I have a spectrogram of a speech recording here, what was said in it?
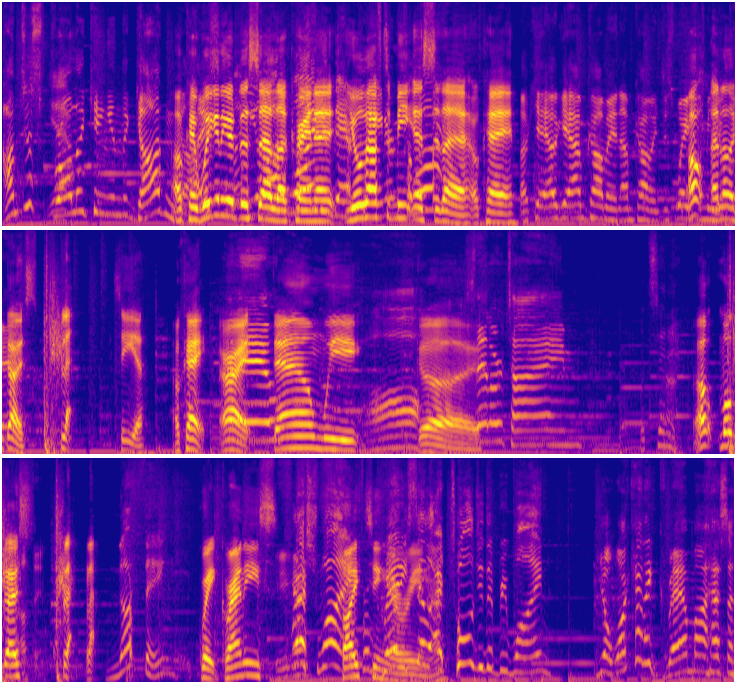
I'm just Yeah. frolicking in the garden. Okay, guys. we're gonna go to the Let me all cellar, unwind in Crainer. there, You'll have to meet come us on. there, okay? Okay, okay, I'm coming. I'm coming. Just wait Oh, for me. Oh, another okay? ghost. Blah. See ya. Okay, all right. Hello. Down we Oh, go. Cellar time. what's in it? Oh, more ghosts. Nothing. Blah, blah. Nothing. Great, Granny's. Fresh wine Fighting from Granny arena. Cellar. I told you there'd be wine. Yo, what kind of grandma has a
